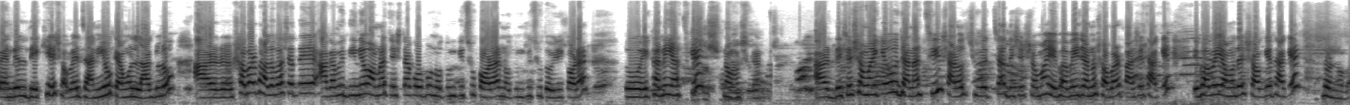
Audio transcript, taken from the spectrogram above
প্যান্ডেল দেখে সবাই জানিও কেমন লাগল। আর সবার ভালোবাসাতে আগামী দিনেও আমরা চেষ্টা করব নতুন কিছু করার নতুন কিছু তৈরি করার। তো এখানেই আজকে নমস্কার। আর দেশের সময়কেও জানাচ্ছি শারদ শুভেচ্ছা দেশের সময় এভাবেই যেন সবার পাশে থাকে এভাবেই আমাদের সঙ্গে থাকে। ধন্যবাদ।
